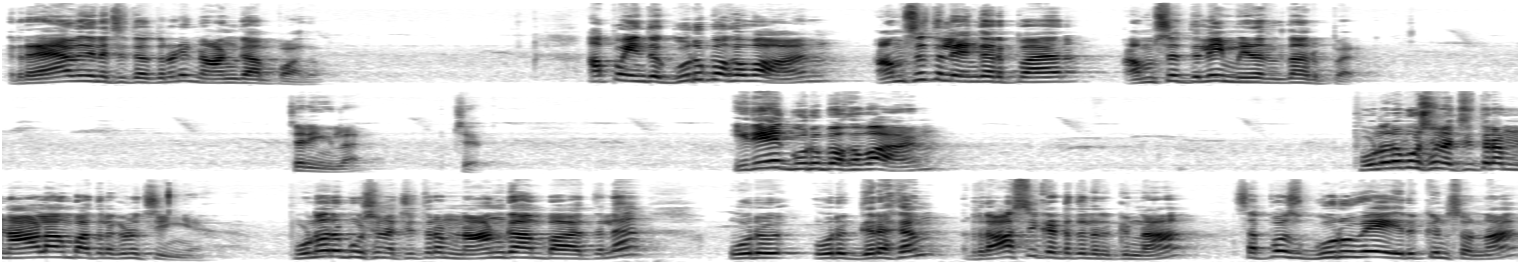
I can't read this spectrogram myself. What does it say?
ரேவதி நட்சத்திரத்தினுடைய நான்காம் பாதம். அப்போ இந்த குரு பகவான் அம்சத்தில் எங்கே இருப்பார்? அம்சத்திலே மீனத்தில் தான் இருப்பார். சரிங்களா? சரி. இதே குரு பகவான் புனர்பூஷ நட்சத்திரம் நாலாம் பாதத்தில் இருக்குன்னு வச்சுங்க புனர்பூஷ நட்சத்திரம் நான்காம் பாதத்தில் ஒரு ஒரு கிரகம் ராசி கட்டத்தில் இருக்குன்னா சப்போஸ் குருவே இருக்குன்னு சொன்னால்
